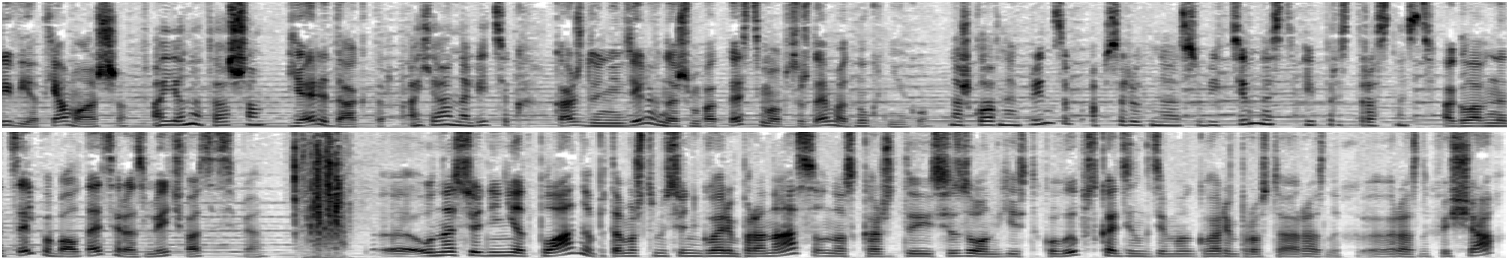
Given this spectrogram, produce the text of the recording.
Привет, я Маша. А я Наташа. Я редактор. А я аналитик. Каждую неделю в нашем подкасте мы обсуждаем одну книгу. Наш главный принцип – абсолютная субъективность и пристрастность. А главная цель – поболтать и развлечь вас и себя. Э, у нас сегодня нет плана, потому что мы сегодня говорим про нас. У нас каждый сезон есть такой выпуск один, где мы говорим просто о разных, э, разных вещах.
